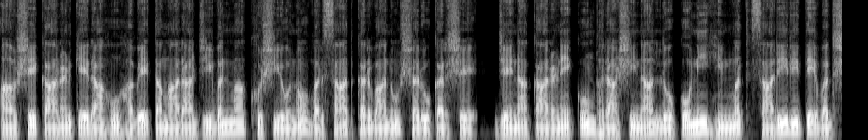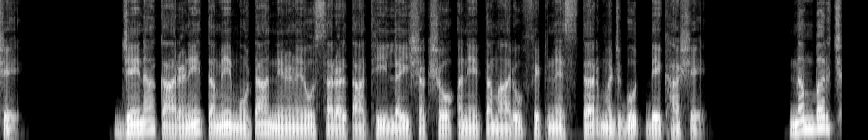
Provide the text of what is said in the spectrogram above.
આવશે કારણ કે રાહુ હવે તમારા જીવનમાં ખુશીઓનો વરસાદ કરવાનું શરૂ કરશે, જેના કારણે કુંભ રાશિના લોકોની હિંમત સારી રીતે વધશે. જેના કારણે તમે મોટા નિર્ણયો સરળતાથી લઈ શકશો અને તમારું ફિટનેસ સ્તર મજબૂત દેખાશે. નંબર છ.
